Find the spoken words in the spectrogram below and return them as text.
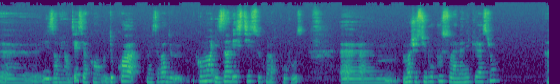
euh, les orienter, c'est-à-dire de quoi, de savoir de comment ils investissent ce qu'on leur propose. Euh, moi je suis beaucoup sur la manipulation euh,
